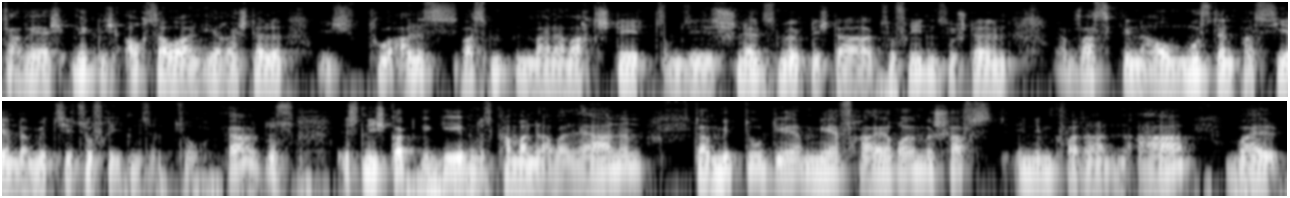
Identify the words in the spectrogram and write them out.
da wäre ich wirklich auch sauer an ihrer Stelle. Ich tue alles, was in meiner Macht steht, um sie schnellstmöglich da zufriedenzustellen. Was genau muss denn passieren, damit sie zufrieden sind? So, ja, das ist nicht Gott gegeben, das kann man aber lernen, damit du dir mehr Freiräume schaffst in dem Quadranten A, weil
